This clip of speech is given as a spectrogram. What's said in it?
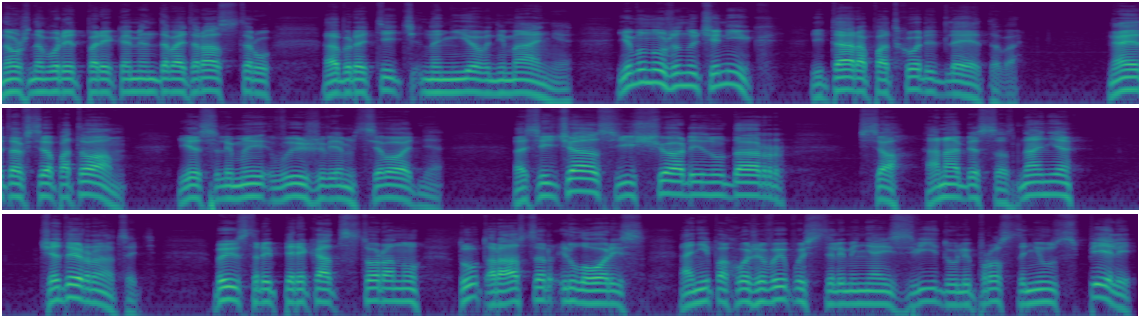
Нужно будет порекомендовать Растеру обратить на нее внимание. Ему нужен ученик, и Тара подходит для этого. Но это все потом, если мы выживем сегодня. А сейчас еще один удар. Все, она без сознания. Четырнадцать. Быстрый перекат в сторону. Тут Растер и Лорис. Они, похоже, выпустили меня из виду или просто не успели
